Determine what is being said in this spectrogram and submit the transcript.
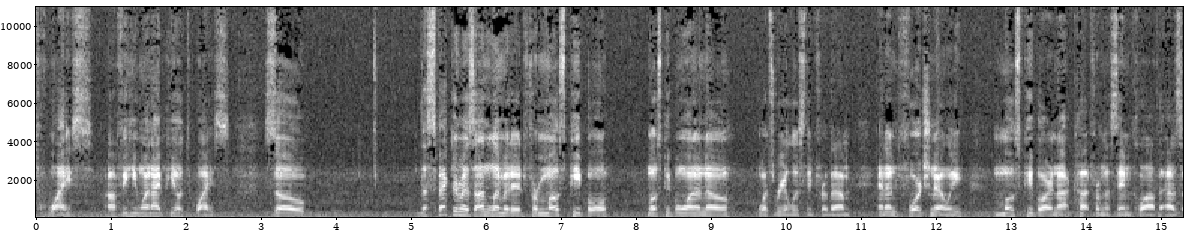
twice. He went IPO twice. So the spectrum is unlimited for most people. Most people want to know what's realistic for them. And unfortunately, most people are not cut from the same cloth as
